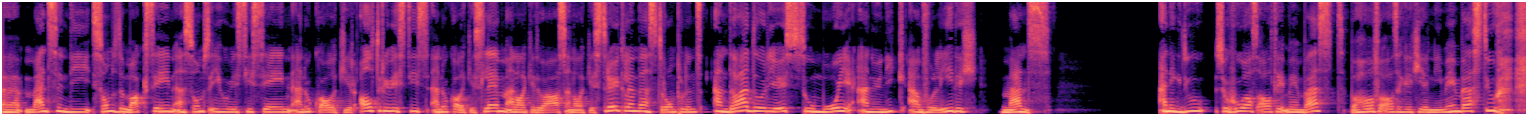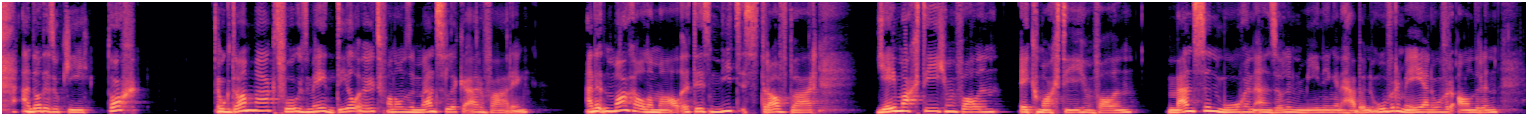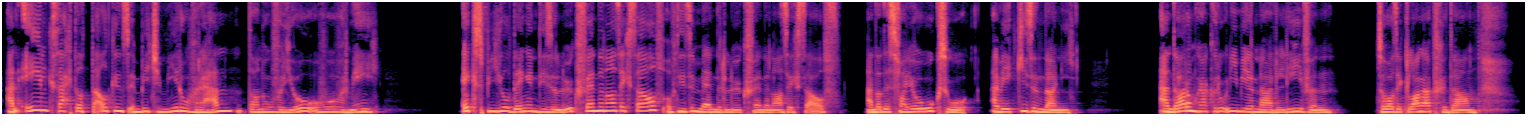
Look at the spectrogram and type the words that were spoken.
Uh, mensen die soms de max zijn en soms egoïstisch zijn en ook al een keer altruïstisch en ook al een keer slim en al een keer dwaas en al een keer struikelend en strompelend en daardoor juist zo mooi en uniek en volledig mens. En ik doe zo goed als altijd mijn best, behalve als ik keer niet mijn best doe. En dat is oké, toch? Ook dat maakt volgens mij deel uit van onze menselijke ervaring. En het mag allemaal, het is niet strafbaar. Jij mag tegenvallen, ik mag tegenvallen. Mensen mogen en zullen meningen hebben over mij en over anderen. En eigenlijk zegt dat telkens een beetje meer over hen dan over jou of over mij. Ik spiegel dingen die ze leuk vinden aan zichzelf of die ze minder leuk vinden aan zichzelf. En dat is van jou ook zo. En wij kiezen dat niet. En daarom ga ik er ook niet meer naar leven, zoals ik lang heb gedaan.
